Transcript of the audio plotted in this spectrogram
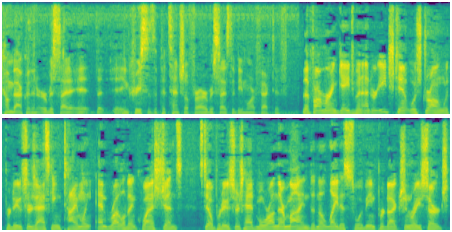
come back with an herbicide, it, it increases the potential for herbicides to be more effective. The farmer engagement under each tent was strong with producers asking timely and relevant questions. Still, producers had more on their mind than the latest soybean production research.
